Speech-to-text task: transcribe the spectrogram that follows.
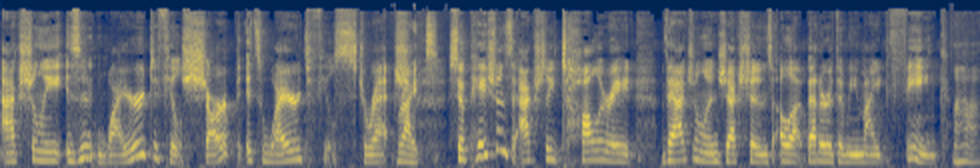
actually isn't wired to feel sharp, it's wired to feel stretch. Right. So patients actually tolerate vaginal injections a lot better than we might think. Uh-huh.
